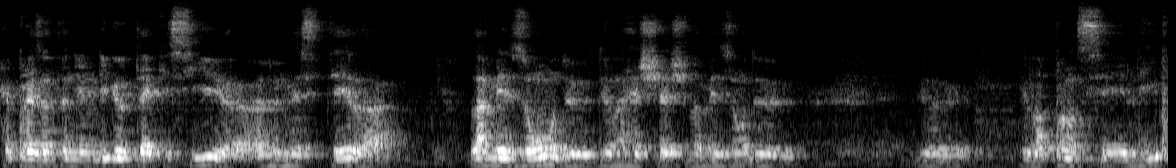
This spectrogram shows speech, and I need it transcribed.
un représentant d'une bibliothèque ici à l'université, la, la, maison de, la recherche, la maison de, de, la pensée libre.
